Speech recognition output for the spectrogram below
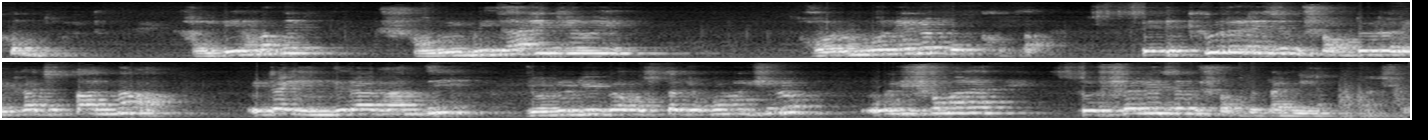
খুব। খালি আমাদের সংবিধানে যে ওই ধর্ম নিরপেক্ষতা সেকুলারিজম শব্দটা লেখা আছে তা না। এটা ইন্দিরা গান্ধী জরুরি ব্যবস্থা যখন হয়েছিল, ওই সময় সোশ্যালিজম শব্দটা নিয়ে আসা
